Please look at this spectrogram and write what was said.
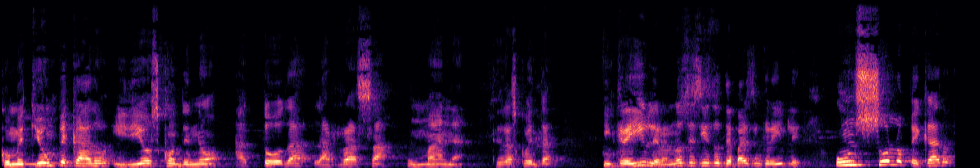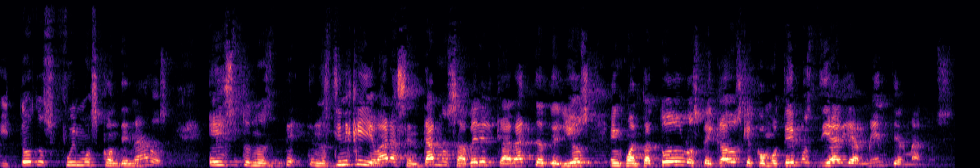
cometió un pecado y Dios condenó a toda la raza humana. ¿Te das cuenta? Increíble, no sé si esto te parece increíble. Un solo pecado y todos fuimos condenados. Esto nos, nos, tiene que llevar a sentarnos a ver el carácter de Dios en cuanto a todos los pecados que cometemos diariamente, hermanos.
